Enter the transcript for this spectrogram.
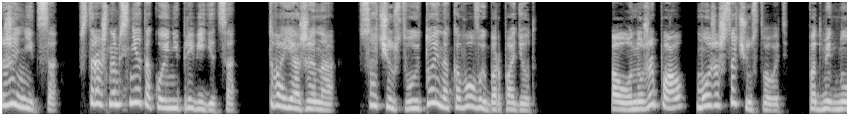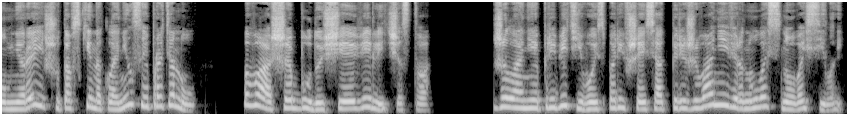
«Жениться. В страшном сне такое не привидится. Твоя жена. Сочувствую той, на кого выбор падет». «А он уже пал, можешь сочувствовать», – подмигнул мне Рэй, шутовски наклонился и протянул. «Ваше будущее величество». Желание прибить его, испарившееся от переживаний, вернулось с новой силой.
